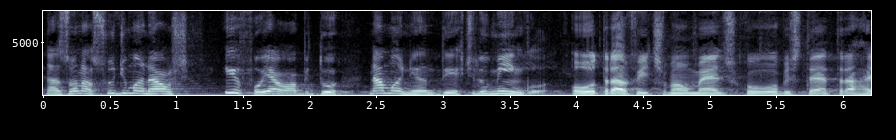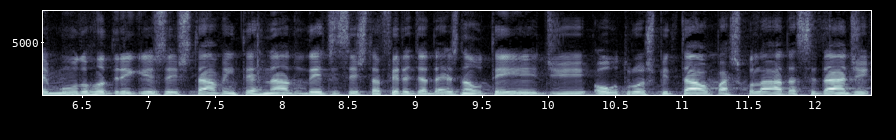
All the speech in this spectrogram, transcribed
na zona sul de Manaus, e foi a óbito na manhã deste domingo. Outra vítima, o médico obstetra Raimundo Rodrigues, estava internado desde sexta-feira, dia 10, na UTI de outro hospital particular da cidade,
